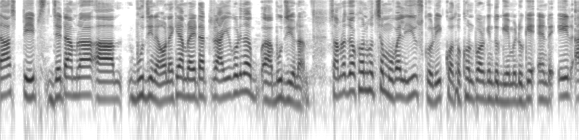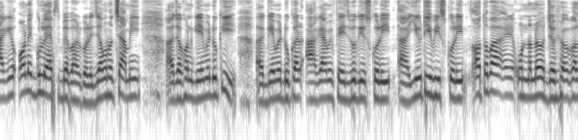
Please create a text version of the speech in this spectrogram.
last tips যেটা আমরা বুঝি না। অনেকে আমরা এটা ট্রাইও করি না বুঝিও না। সো আমরা যখন হচ্ছে মোবাইল ইউজ করি, কতক্ষণ পর কিন্তু গেমে ঢুকি অ্যান্ড এর আগে অনেকগুলো অ্যাপস ব্যবহার করি। যেমন হচ্ছে আমি যখন গেমে ঢুকি গেমে ঢুকার আগে আমি ফেসবুক ইউজ করি ইউটিউব ইউজ করি, অথবা অন্যান্য যে সকল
